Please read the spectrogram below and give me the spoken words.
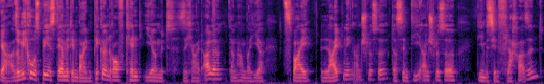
Ja, also Micro-USB ist der mit den beiden Pickeln drauf, kennt ihr mit Sicherheit alle. Dann haben wir hier zwei Lightning-Anschlüsse. Das sind die Anschlüsse, die ein bisschen flacher sind.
